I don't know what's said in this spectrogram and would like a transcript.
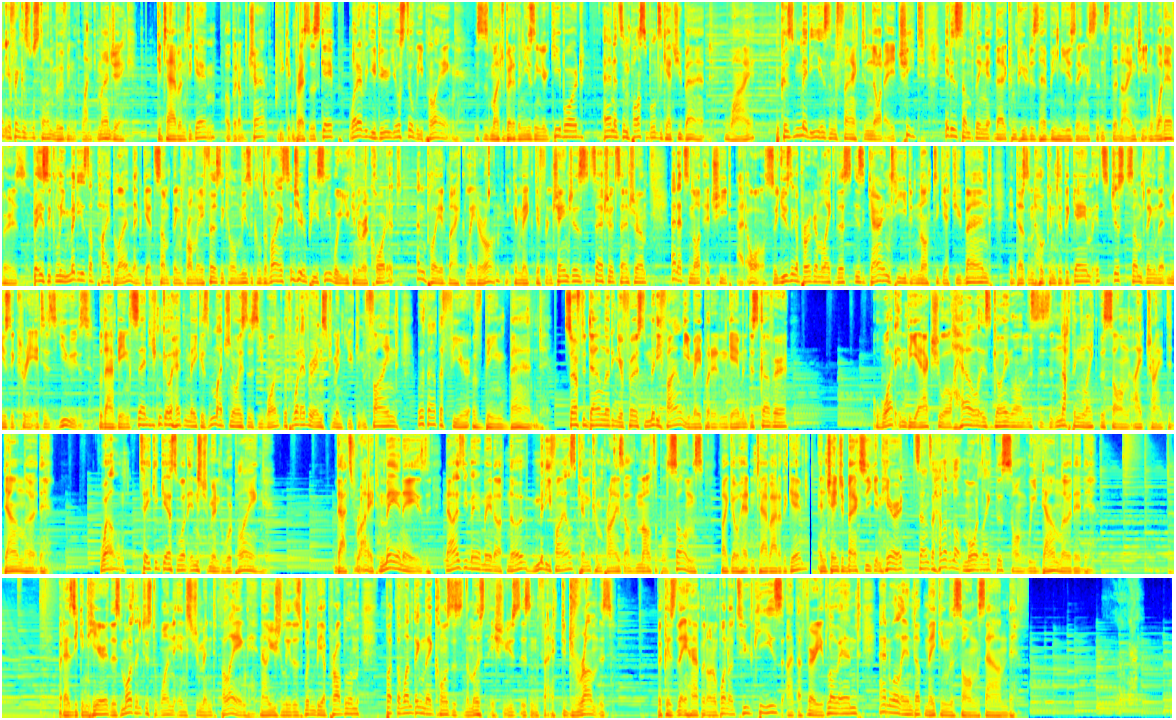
and your fingers will start moving like magic. You can tab into game, open up chat, you can press escape. Whatever you do, you'll still be playing. This is much better than using your keyboard, and it's impossible to get you banned. Why? Because MIDI is in fact not a cheat, it is something that computers have been using since the 19-whatevers. Basically, MIDI is a pipeline that gets something from a physical musical device into your PC where you can record it and play it back later on. You can make different changes, etc, etc, and it's not a cheat at all. So using a program like this is guaranteed not to get you banned, it doesn't hook into the game, it's just something that music creators use. With that being said, you can go ahead and make as much noise as you want with whatever instrument you can find, with the fear of being banned. So after downloading your first MIDI file, you may put it in game and discover what in the actual hell is going on? This is nothing like the song I tried to download. Well, take a guess what instrument we're playing. That's right, mayonnaise. Now as you may or may not know, MIDI files can comprise of multiple songs. If I go ahead and tab out of the game and change it back so you can hear it, it sounds a hell of a lot more like the song we downloaded. But as you can hear, there's more than just one instrument playing. Now usually this wouldn't be a problem, but the one thing that causes the most issues is in fact drums. Because they happen on one or two keys at the very low end and will end up making the song sound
